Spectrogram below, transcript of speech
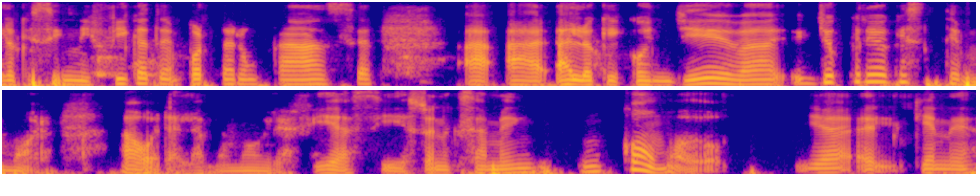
lo que significa portar un cáncer, a- a lo que conlleva. Yo creo que es temor. Ahora, la mamografía sí es un examen incómodo. Ya el, quienes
